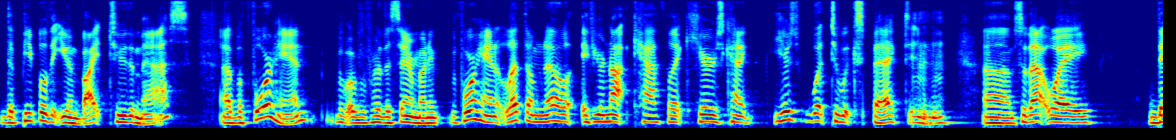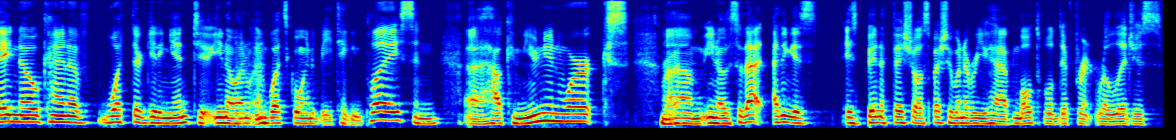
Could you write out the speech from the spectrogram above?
the people that you invite to the mass uh, beforehand, before the ceremony, beforehand, let them know if you're not Catholic. Here's kind of here's what to expect, and um, so that way they know kind of what they're getting into, you know, and, and what's going to be taking place, and uh, how communion works. Um, you know, so that I think is is beneficial, especially whenever you have multiple different religious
